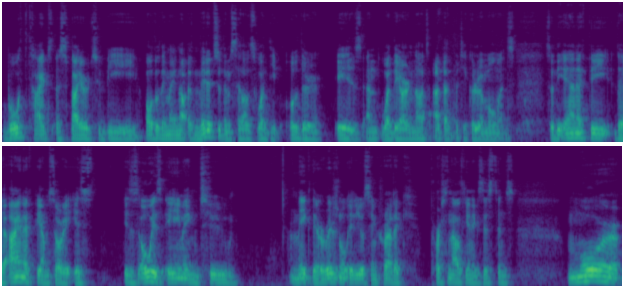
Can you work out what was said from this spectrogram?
both types aspire to be, although they may not admit it to themselves, what the other is and what they are not at that particular moment. So the INFP, the INFP, I'm sorry, is is always aiming to make their original idiosyncratic personality and existence more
